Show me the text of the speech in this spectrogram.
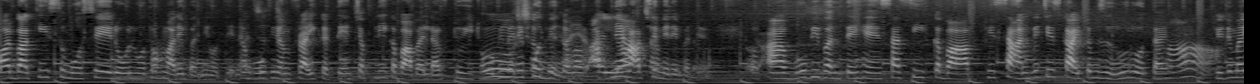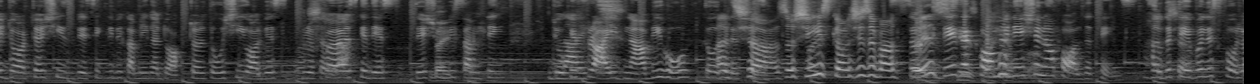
और बाकी समोसे रोल वो तो हमारे बने होते हैं ना वो अच्छा, फिर हम फ्राई करते हैं chapli kebab I love to eat वो भी मैंने खुद बनाया अपने हाथ से मेरे बने हुए। आ, वो भी बनते हैं सीख कबाब फिर सैंडविचेस का आइटम ज़रूर होता है हाँ। क्योंकि my daughter she is basically becoming a doctor तो शी ऑलवेज। प्रेफर्स कि दे शुड बी समथिंग जो कि फ्राइड ना भी हो तो this is- Acha. So she is conscious about So this. there's a She's combination of all the ththings. So the Acha. table is full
